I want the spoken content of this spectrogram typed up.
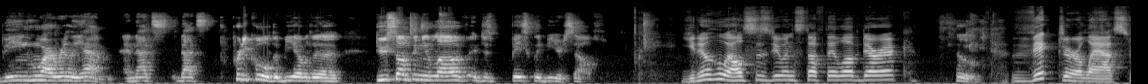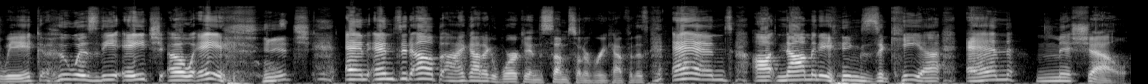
being who I really am, and that's that's pretty cool to be able to do something you love and just basically be yourself. You know who else is doing stuff they love, Derrick? Who? Victor last week, who was the HOH and ended up, I gotta work in some sort of recap for this, and uh, nominating Zakiyah and Michelle.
